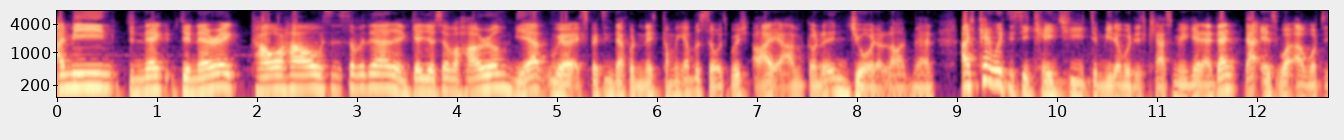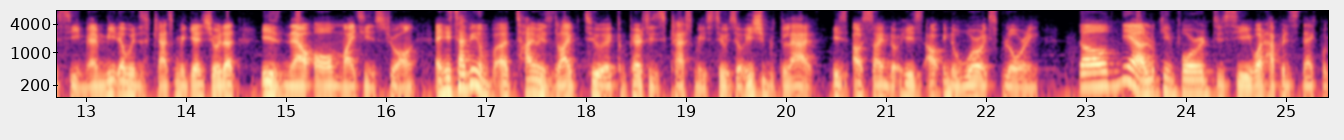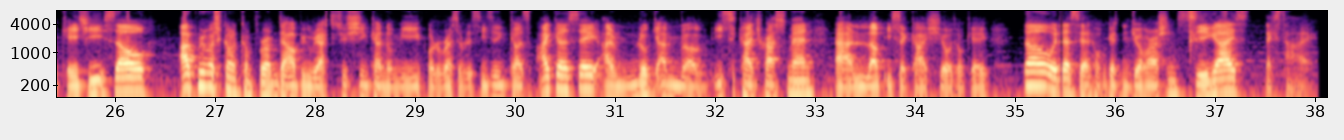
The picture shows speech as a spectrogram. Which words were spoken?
I mean, generic, generic powerhouse and stuff like that, and get yourself a harem. Yeah, we are expecting that for the next coming episodes, which I am gonna enjoy a lot, man. I can't wait to see Keiichi to meet up with his classmate again, and then that is what I want to see, man. Meet up with his classmate again, show that he is now almighty and strong, and he's having a, a time in his life too, uh, compared to his classmates too. So he should be glad he's outside, the, he's out in the world exploring. So yeah, looking forward to see what happens next for Keiichi. So I'm pretty much gonna confirm that I'll be reacting to Shinka no Mi for the rest of the season because I gotta say I'm look I'm a isekai trash man and I love isekai shows. Okay, so with that said, hope you guys enjoy my reaction. See you guys next time.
